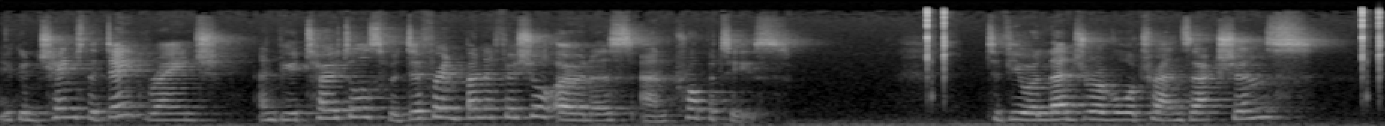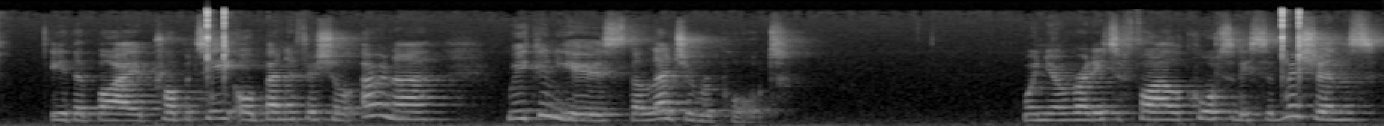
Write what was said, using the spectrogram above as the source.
you can change the date range and view totals for different beneficial owners and properties. To view a ledger of all transactions, either by property or beneficial owner, we can use the ledger report. When you're ready to file quarterly submissions,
